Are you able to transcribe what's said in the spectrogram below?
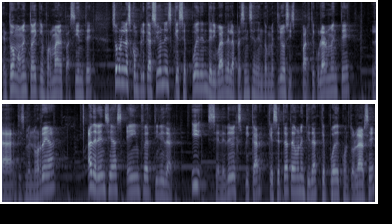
en todo momento hay que informar al paciente sobre las complicaciones que se pueden derivar de la presencia de endometriosis, particularmente la dismenorrea, adherencias e infertilidad. Y se le debe explicar que se trata de una entidad que puede controlarse,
